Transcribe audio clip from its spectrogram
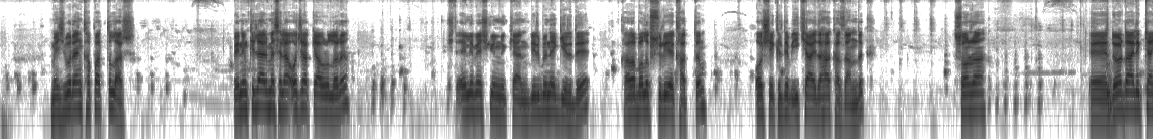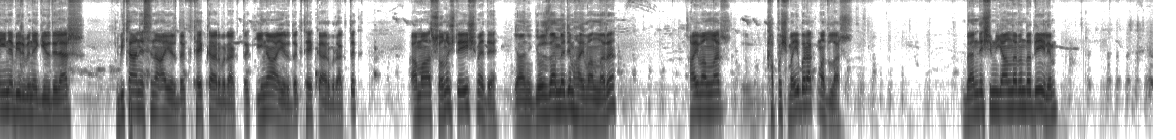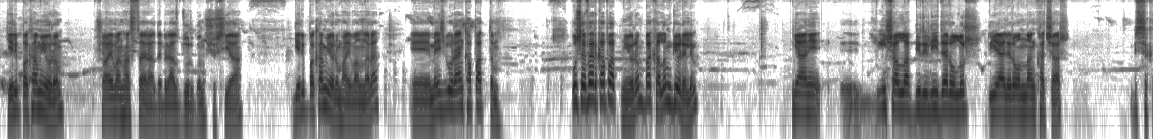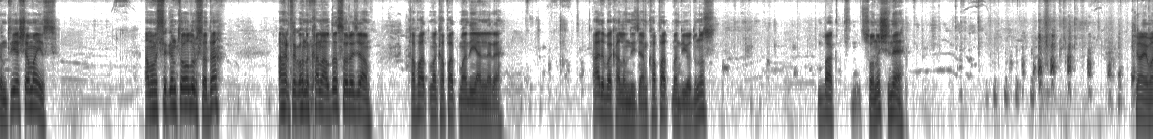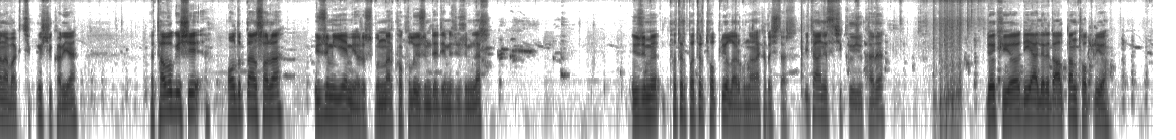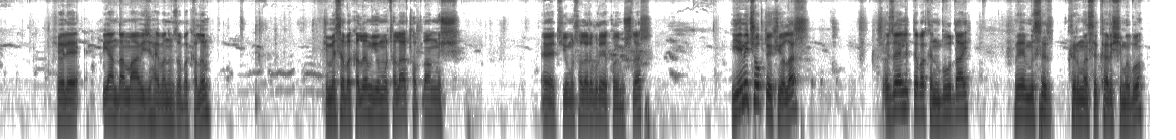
Mecburen kapattılar. Benimkiler mesela ocak yavruları işte 55 günlükken birbirine girdi. Kalabalık sürüye kattım. O şekilde bir iki ay daha kazandık. Sonra e, 4 aylıkken yine birbirine girdiler. Bir tanesini ayırdık, tekrar bıraktık. Yine ayırdık, tekrar bıraktık. Ama sonuç değişmedi. Yani gözlemledim hayvanları. Hayvanlar kapışmayı bırakmadılar. Ben de şimdi yanlarında değilim. Gelip bakamıyorum. Şu hayvan hasta herhalde biraz durgun şu siyah. Gelip bakamıyorum hayvanlara. Ee, mecburen kapattım. Bu sefer kapatmıyorum. Bakalım görelim. Yani e, inşallah biri lider olur. Diğerleri ondan kaçar. Bir sıkıntı yaşamayız. Ama sıkıntı olursa da artık onu kanalda soracağım. Kapatma kapatma diyenlere. Hadi bakalım diyeceğim. Kapatma diyordunuz. Bak sonuç ne? Şu hayvana bak çıkmış yukarıya. E, Tavuk işi olduktan sonra üzüm yiyemiyoruz. Bunlar kokulu üzüm dediğimiz üzümler. Üzümü patır patır topluyorlar bunlar arkadaşlar. Bir tanesi çıkıyor yukarı döküyor. Diğerleri de alttan topluyor. Şöyle bir yandan mavici hayvanımıza bakalım. Kümese bakalım. Yumurtalar toplanmış. Evet yumurtaları buraya koymuşlar. Yemi çok döküyorlar. Özellikle bakın buğday ve mısır kırması karışımı bu.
